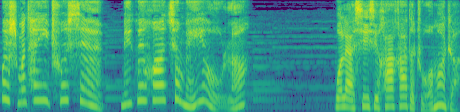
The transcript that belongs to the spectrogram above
为什么他一出现，玫瑰花就没有了？我俩嘻嘻哈哈的琢磨着。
